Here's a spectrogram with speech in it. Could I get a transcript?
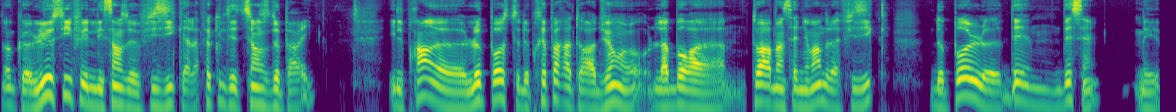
Donc euh, lui aussi fait une licence de physique à la faculté de sciences de Paris. Il prend euh, le poste de préparateur adjoint au laboratoire d'enseignement de la physique de Paul Dé- Dessin, mais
